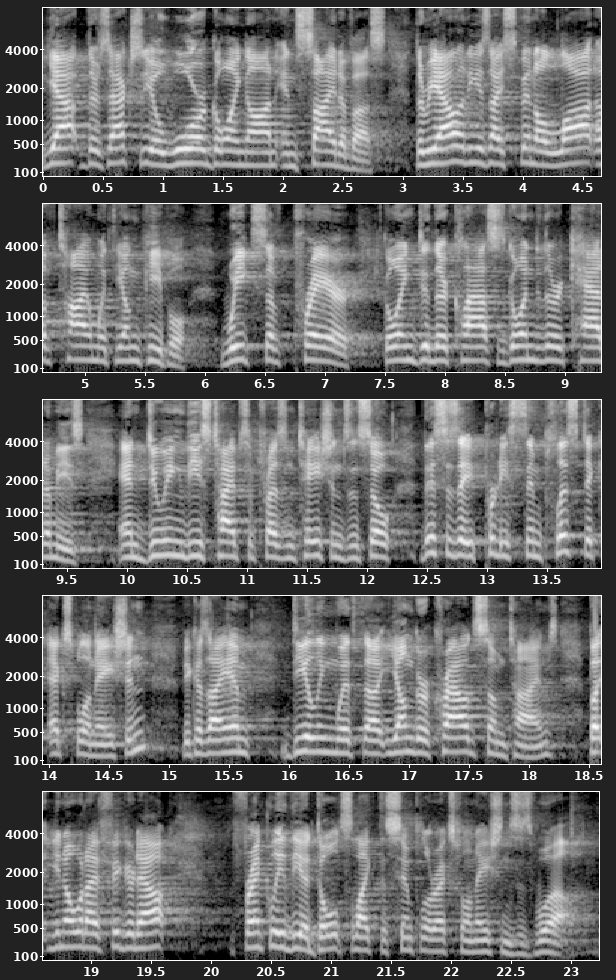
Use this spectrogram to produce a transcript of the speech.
yeah, there's actually a war going on inside of us. The reality is, I spend a lot of time with young people, weeks of prayer, going to their classes, going to their academies, and doing these types of presentations. And so, this is a pretty simplistic explanation because I am dealing with uh, younger crowds sometimes. But you know what I figured out? Frankly, the adults like the simpler explanations as well.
